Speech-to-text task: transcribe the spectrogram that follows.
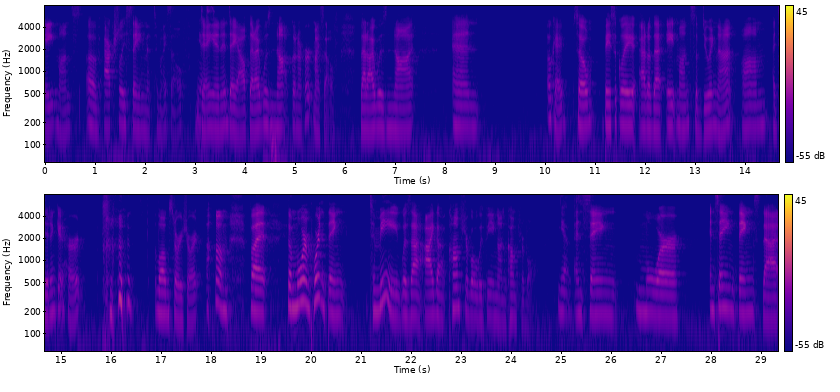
eight months of actually saying that to myself Yes. day in and day out that I was not going to hurt myself, that I was not. And okay, so basically, out of that eight months of doing that, um, I didn't get hurt. Long story short. Um, but the more important thing to me was that I got comfortable with being uncomfortable Yes. and saying more and saying things that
